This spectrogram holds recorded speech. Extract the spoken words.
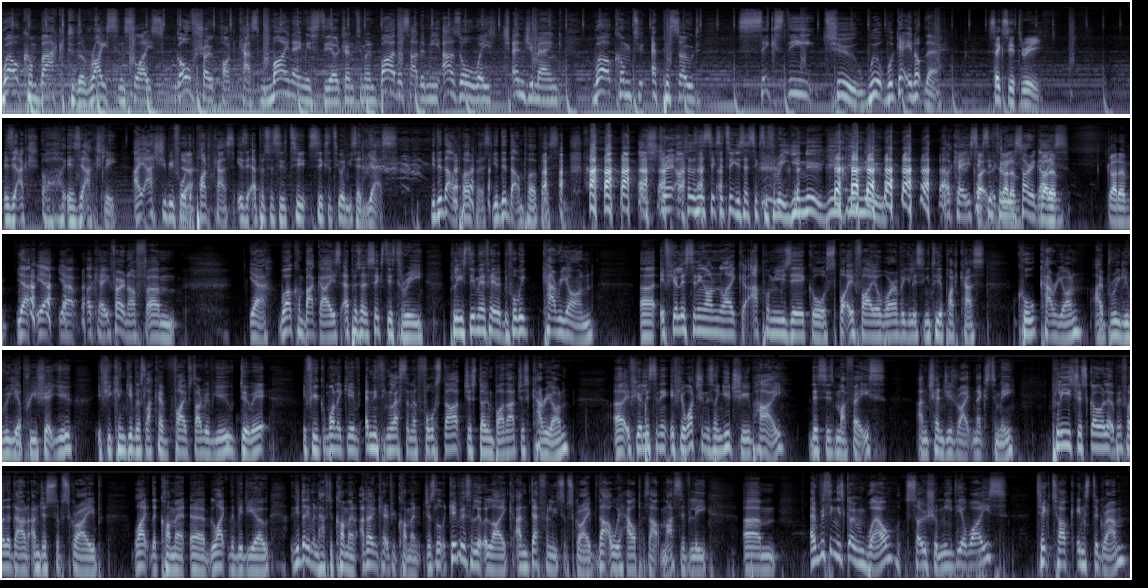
Welcome back to the Rice and Slice Golf Show podcast. My name is Theo, gentlemen. By the side of me, as always, Chenji Meng. Welcome to episode 62. We're, we're getting up there. 63. Is it actually? Oh, is it actually? I asked you before Yeah. the podcast. Is it episode 62, 62? And you said yes. You did that on purpose. You did that on purpose. Straight after 62, you said 63. You knew. You, you knew. Okay, 63. got him, Sorry, got guys. Got him. yeah, yeah, yeah. Okay, fair enough. Um, yeah, welcome back, guys. Episode sixty-three. Please do me a favor before we carry on. Uh, if you're listening on like Apple Music or Spotify or wherever you're listening to your podcast, cool, carry on. I really, really appreciate you. If you can give us like a five star review, do it. If you want to give anything less than a four star, just don't bother. Just carry on. Uh, if you're listening, if you're watching this on YouTube, hi, this is my face, and Chenji's right next to me. Please just go a little bit further down and just subscribe, like the comment, uh, like the video. You don't even have to comment. I don't care if you comment. Just give us a little like and definitely subscribe. That will help us out massively. Um, everything is going well, social media wise. TikTok, Instagram.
